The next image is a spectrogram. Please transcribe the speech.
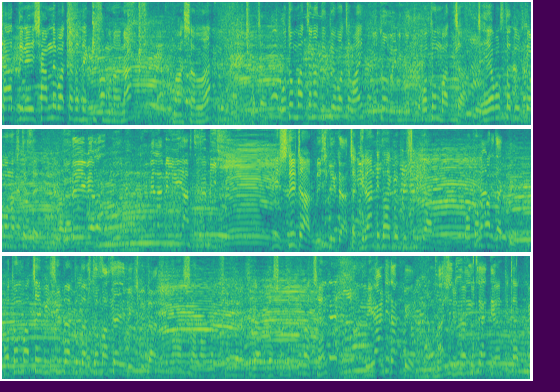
সাত দিন। এই সামনে বাচ্চাটা দেখতেছি মনে হয় না? মাশাল্লাহ আচ্ছা প্রথম বাচ্চা না দ্বিতীয় বাচ্চা ভাই? প্রথম প্রথম বাচ্চা। এই অবস্থা দুধ কেমন আসতেছে? বিশ। লিটার? বিশ লিটার। আচ্ছা গ্যারান্টি থাকবে বিশ লিটার। প্রথম থাকবে। প্রথম বাচ্চায় বিশ লিটার দুধ প্রথম বাচ্চায় বিশ লিটার। মাশাল্লাহ অনেক সুন্দর একটি গাভি দর্শক দেখতে পাচ্ছেন। গ্যারান্টি থাকবে। আশি দুই দিন চার দিন। গ্যারান্টি থাকবে।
